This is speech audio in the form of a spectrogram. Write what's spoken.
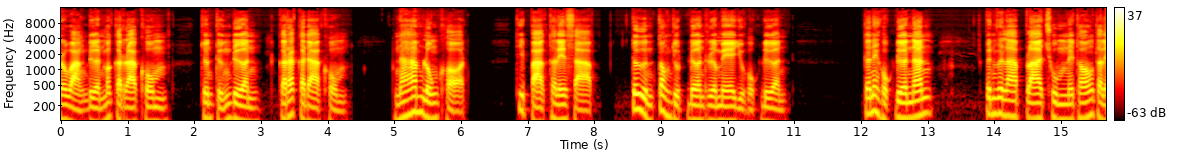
ระหว่างเดือนมกราคม จนถึงเดือนกรกฎาคม น้ำลงขอด ที่ปากทะเลสาบ ตื้นต้องหยุดเดินเรือเมย์อยู่หกเดือน แต่ในหกเดือนนั้น เป็นเวลาปลาชุมในท้องทะเล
